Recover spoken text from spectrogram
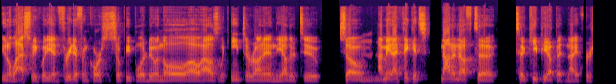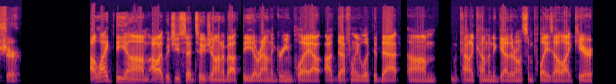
you know. Last week, when you had three different courses, so people are doing the whole "oh, how's La Quinta running?" the other two. So, Mhm. I mean, I think it's not enough to to keep you up at night for sure. I like the um I like what you said too, John, about the around the green play. I, I definitely looked at that. Um, kind of coming together on some plays I like here.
